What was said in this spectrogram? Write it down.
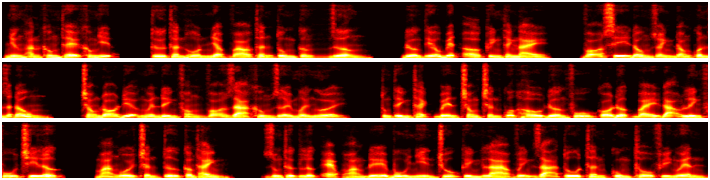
Nhưng hắn không thể không nhịn, từ thần hồn nhập vào thân tùng cưng dương, đường tiêu biết ở kinh thành này, võ sĩ đông doanh đóng quân rất đông, trong đó địa nguyên đỉnh phong võ giả không dưới mười người, tùng tỉnh thạch bên trong chấn quốc hầu đường phủ có được bảy đạo linh phủ chi lực, mà ngồi chấn tử cấm thành, dùng thực lực ép hoàng đế bù nhìn chu kình là vĩnh dạ tu thân cùng thổ phi nguyên,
